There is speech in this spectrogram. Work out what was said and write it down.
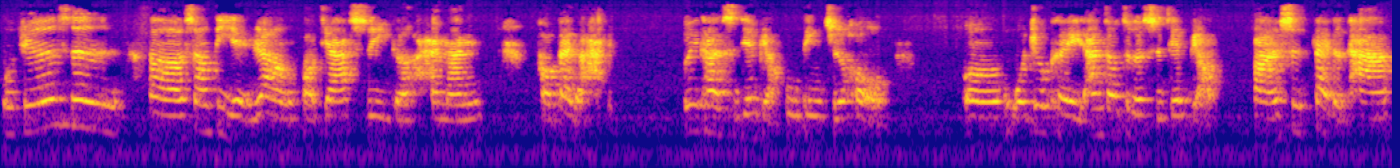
我觉得是呃，上帝也让保家是一个还蛮好带的孩子，所以他的时间表固定之后，呃，我就可以按照这个时间表，反而是带着他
